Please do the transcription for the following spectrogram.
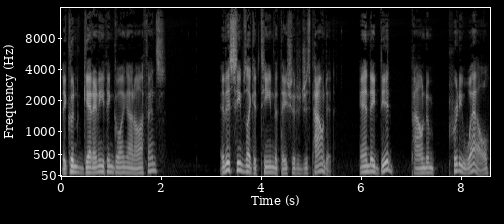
They couldn't get anything going on offense. And this seems like a team that they should have just pounded. And they did pound them pretty well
